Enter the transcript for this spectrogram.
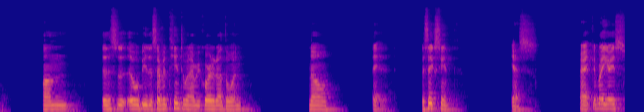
on this it will be the 17th when I record another one. No. Eh, the 16th. Yes. Alright, goodbye, guys.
